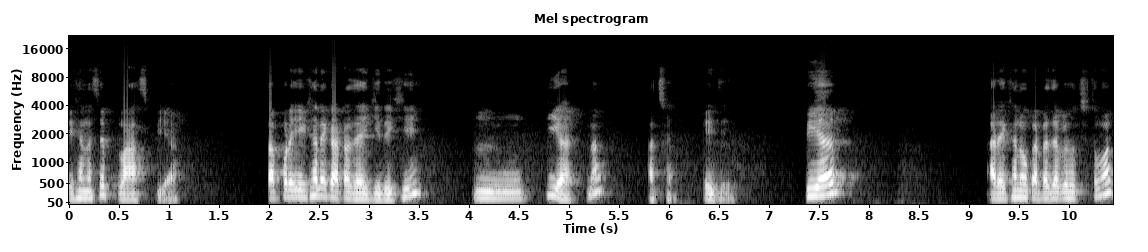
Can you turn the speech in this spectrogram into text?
এখানে আছে প্লাস পি আর তারপরে এখানে কাটা যায় কি দেখি? পি আর না? আচ্ছা এই যে পি আর আর এখানেও কাটা যাবে হচ্ছে তোমার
